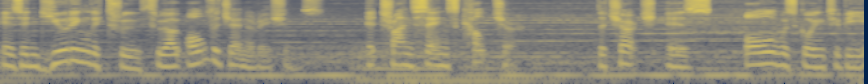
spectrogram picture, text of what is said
is enduringly true throughout all the generations. It transcends culture. The church is always going to be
